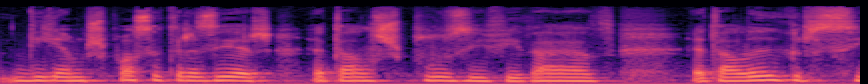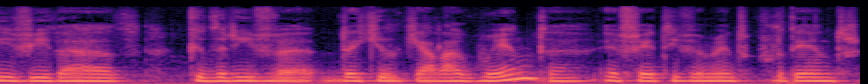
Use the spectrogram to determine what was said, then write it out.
digamos, possa trazer a tal explosividade, a tal agressividade que deriva daquilo que ela aguenta, efetivamente por dentro,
